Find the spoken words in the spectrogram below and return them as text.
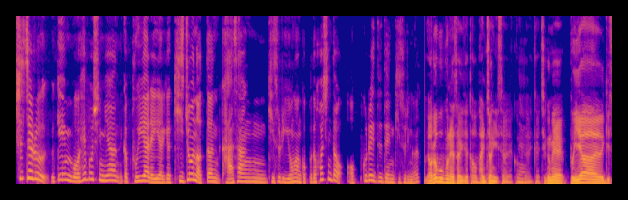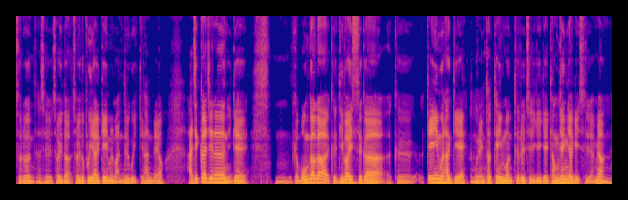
실제로 게임 뭐 해보시면 그러니까 VR, AR 그러니까 기존 어떤 가상 기술을 이용한 것보다 훨씬 더 업그레이드된 기술인가요? 여러 부분에서 이제 더 음. 발전이 있어야 될 겁니다. 네. 그러니까 지금의 VR 기술은 사실 저희도 저희도 VR 게임을 만들고 있긴 한데요. 아직까지는 이게 음, 그러니까 뭔가가 그 음. 디바이스가 그 게임을 하기에 혹은 음. 엔터테인먼트를 즐기기에 경쟁력이 있으려면 음.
